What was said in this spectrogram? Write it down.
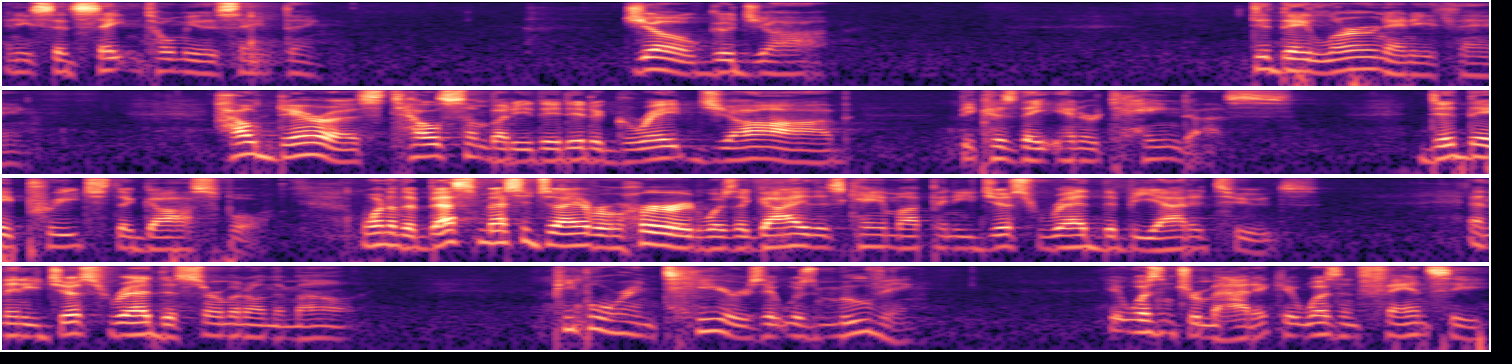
And he said, Satan told me the same thing. Joe, good job. Did they learn anything? How dare us tell somebody they did a great job because they entertained us? Did they preach the gospel? One of the best messages I ever heard was a guy that came up and he just read the Beatitudes. And then he just read the Sermon on the Mount. People were in tears. It was moving. It wasn't dramatic, it wasn't fancy,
